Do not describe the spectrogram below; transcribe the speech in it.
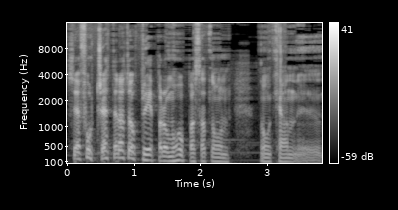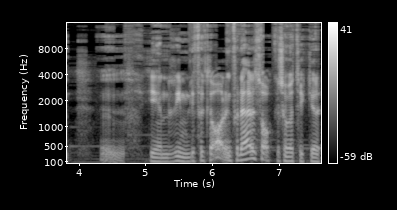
så jag fortsätter att upprepa dem och hoppas att någon, någon kan uh, uh, ge en rimlig förklaring. För det här är saker som jag tycker,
